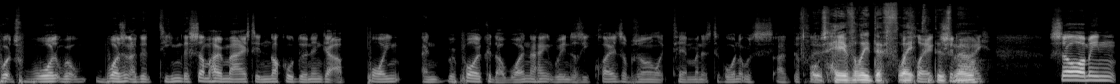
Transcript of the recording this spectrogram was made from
which was, wasn't a good team. They somehow managed to knuckle down and get a point, and we probably could have won. I think Rangers equalised. There was only like ten minutes to go, and it was a. It was heavily deflected as well. Eye. So I mean,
